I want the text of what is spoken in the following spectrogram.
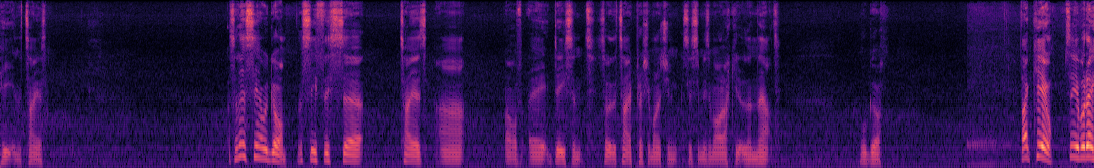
heat in the tyres so let's see how we go on let's see if this uh, tyres are of a decent so the tyre pressure monitoring system is more accurate than that we'll go Thank you. See you, buddy.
